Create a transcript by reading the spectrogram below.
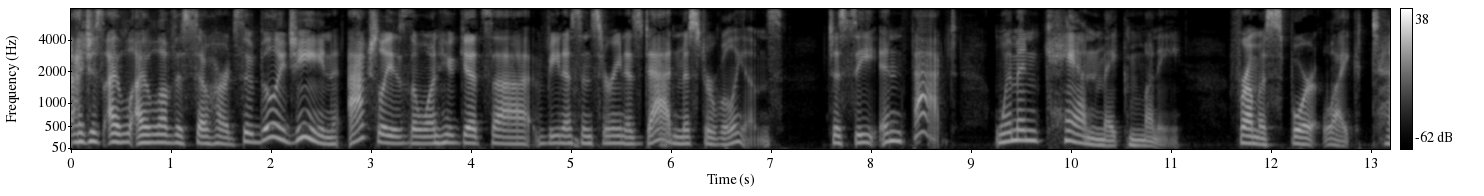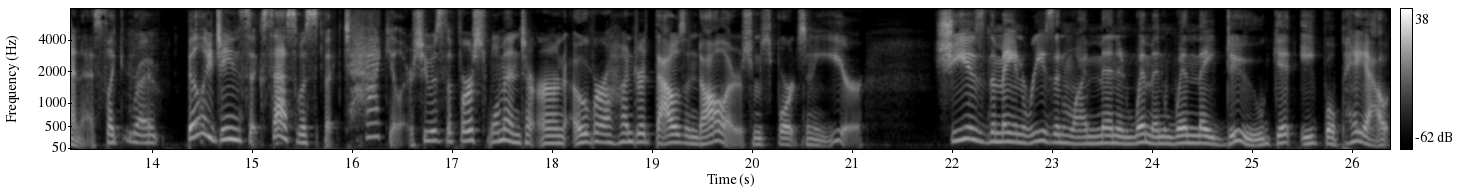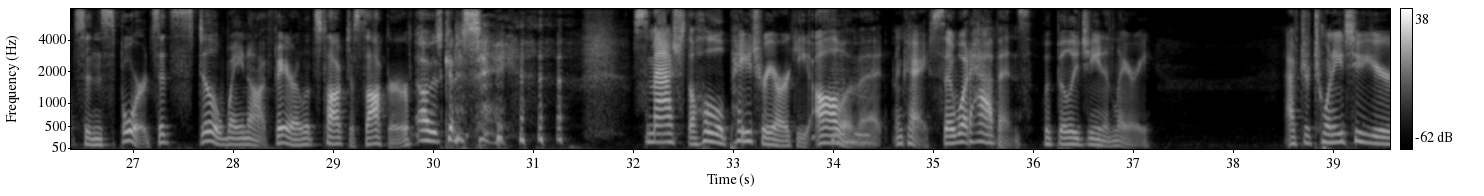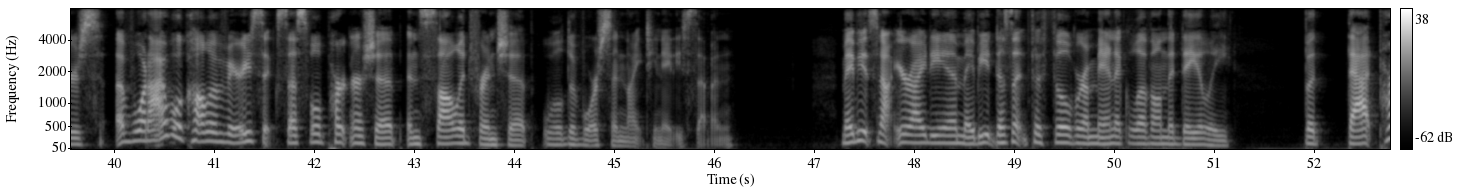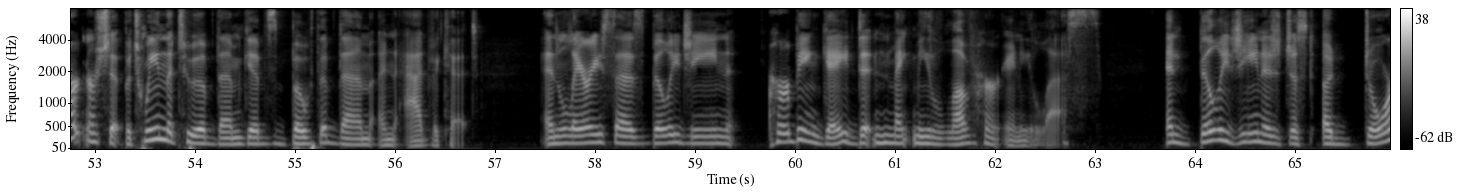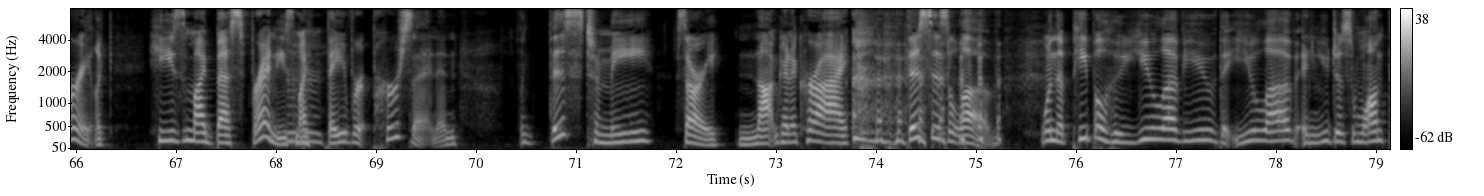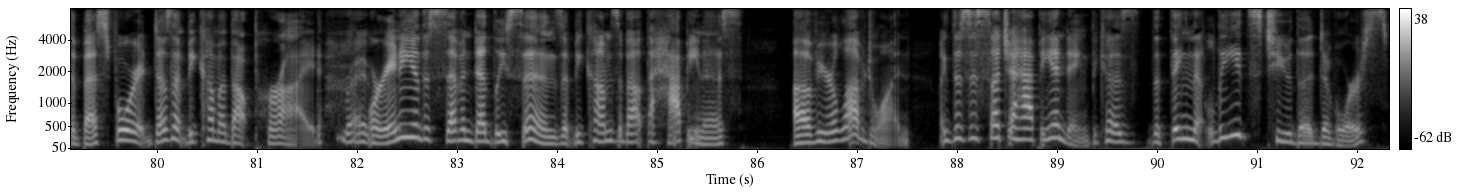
I just I I love this so hard. So Billie Jean actually is the one who gets uh, Venus and Serena's dad, Mr. Williams, to see in fact women can make money from a sport like tennis. Like Right. Billie Jean's success was spectacular. She was the first woman to earn over a $100,000 from sports in a year. She is the main reason why men and women, when they do, get equal payouts in sports. It's still way not fair. Let's talk to soccer. I was gonna say. Smash the whole patriarchy, all of mm-hmm. it. Okay, so what happens with Billie Jean and Larry? After 22 years of what I will call a very successful partnership and solid friendship, will divorce in 1987. Maybe it's not your idea, maybe it doesn't fulfill romantic love on the daily, that partnership between the two of them gives both of them an advocate. And Larry says, Billie Jean, her being gay didn't make me love her any less. And Billie Jean is just adoring. Like, he's my best friend. He's my mm-hmm. favorite person. And like, this to me, sorry, not gonna cry. this is love. When the people who you love you, that you love, and you just want the best for, it doesn't become about pride Right. or any of the seven deadly sins. It becomes about the happiness of your loved one. Like, this is such a happy ending because the thing that leads to the divorce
